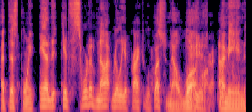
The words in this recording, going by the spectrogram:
at this point, and it's sort of not really a practical question. Now, look, I mean,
